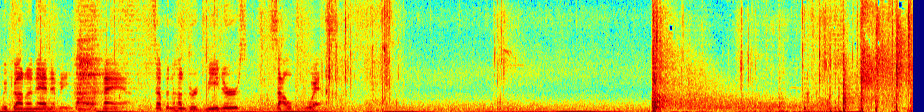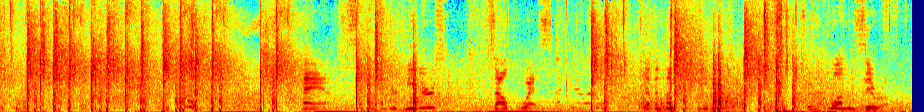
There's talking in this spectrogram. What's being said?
We've got an enemy. Man, 700 meters southwest. Man, 700 meters southwest. 700 meters, 210.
